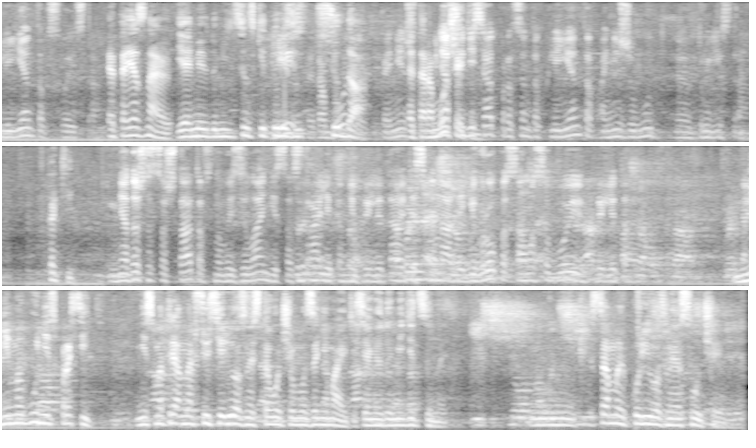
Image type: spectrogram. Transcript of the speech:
клиентов в свои страны. Это я знаю. Я имею в виду медицинский туризм Есть, сюда. работает, конечно. Это У меня рабочая тема? 60% клиентов, они живут э, в других странах. В каких? У меня даже со Штатов, с Новой Зеландии, с Австралии ко мне прилетают, из Канады. Европа, само собой, прилетает. Не могу не спросить, несмотря на всю серьезность того, чем вы занимаетесь, я имею в виду медициной, самые курьезные случаи.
